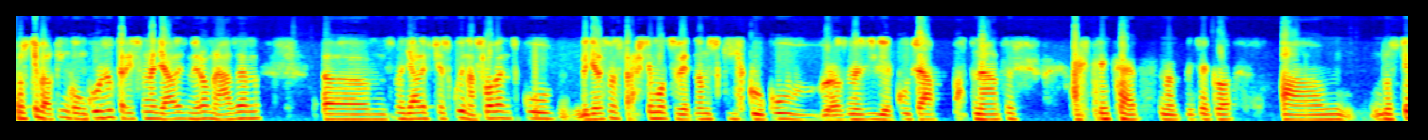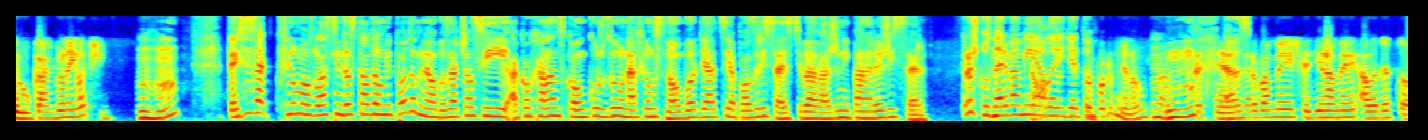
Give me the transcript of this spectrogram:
prostě velkým konkurzu, který jsme dělali s Mirom Rázem. Uh, jsme dělali v Česku i na Slovensku. Viděli jsme strašně moc větnamských kluků v rozmezí věku třeba 15 až 30, snad bych řekl. A prostě Lukáš byl nejlepší. Mm-hmm. Tak si sa k filmu vlastne dostal veľmi podobne, lebo začal si ako chalan z konkurzu na film Snowboardiaci a pozri sa, je z teba vážený pán režisér. Trošku s nervami, no, ale ide to. Podobne, no. no. Mm-hmm. Presne, s nervami, šedinami, ale jde to.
